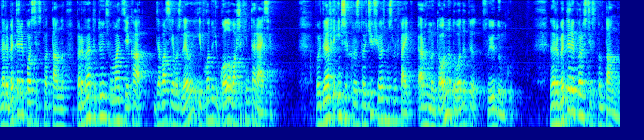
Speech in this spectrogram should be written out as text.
не робити репостів спонтанно, перевіряти ту інформацію, яка для вас є важливою і входить у коло ваших інтересів. Повідомляти інших користувачів, що ви знайшли фейк, аргументовано доводити свою думку. Не робити репостів спонтанно,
